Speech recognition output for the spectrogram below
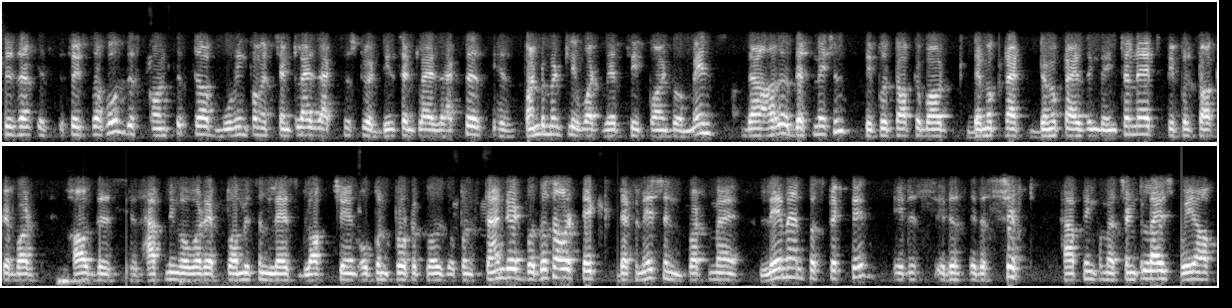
So it's, so it's the whole this concept of moving from a centralized access to a decentralized access is fundamentally what Web 3.0 means. There are other definitions. People talk about democrat, democratizing the internet. People talk about how this is happening over a permissionless blockchain, open protocols, open standard. But those are our tech definitions. But from a layman perspective, it is it is it is a shift happening from a centralized way of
